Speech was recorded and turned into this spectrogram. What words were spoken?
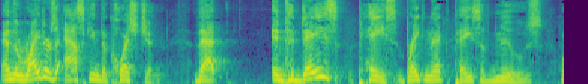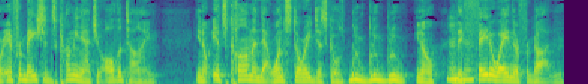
And the writer's asking the question that in today's pace, breakneck pace of news, where information's coming at you all the time, you know, it's common that one story just goes bloom, bloom, bloom, you know, and they fade away and they're forgotten.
